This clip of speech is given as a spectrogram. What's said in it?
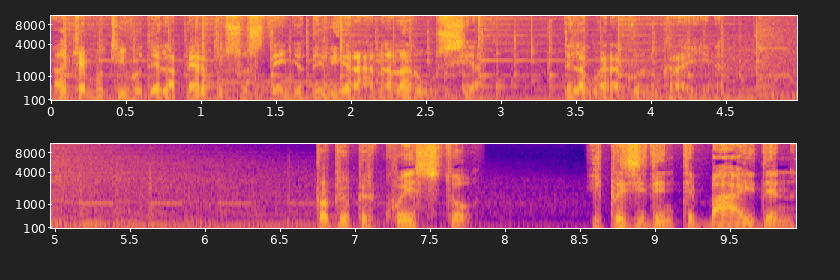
anche a motivo dell'aperto sostegno dell'Iran alla Russia nella guerra con l'Ucraina. Proprio per questo il presidente Biden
